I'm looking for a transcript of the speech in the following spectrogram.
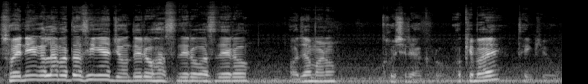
ਸੋ ਇੰਨੀਆਂ ਗੱਲਾਂ ਬਾਤਾਂ ਸੀਗੀਆਂ, ਜਿਉਂਦੇ ਰਹੋ, ਹੱਸਦੇ ਰਹੋ ਵਸਦੇ ਰਹੋ। ਹੋ ਜਾ ਮਾਣੋ, ਖੁਸ਼ ਰਿਹਾ ਕਰੋ। ਓਕੇ ਬਾਏ ਥੈਂਕ ਯੂ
